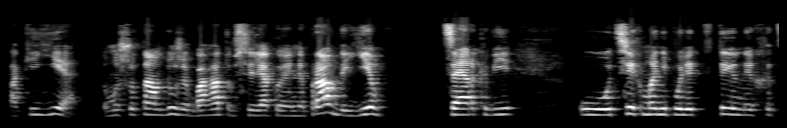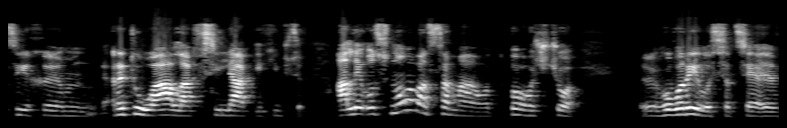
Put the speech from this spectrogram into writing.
так і є. Тому що там дуже багато всілякої неправди є в церкві, у цих маніпулятивних цих ем, ритуалах всіляких і все. Але основа сама от того, що е, говорилося, це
